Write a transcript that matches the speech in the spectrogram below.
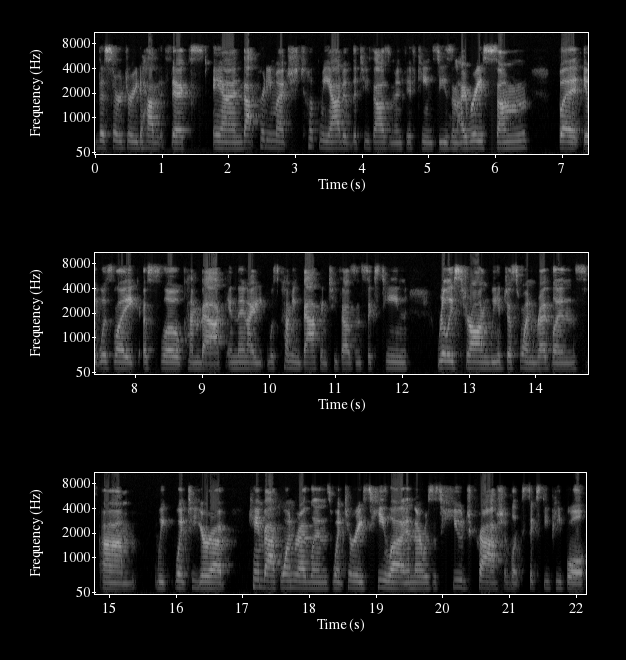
the surgery to have it fixed, and that pretty much took me out of the 2015 season. I raced some, but it was like a slow comeback, and then I was coming back in 2016 really strong. We had just won Redlands. Um, we went to Europe came back, won Redlands, went to race Gila, and there was this huge crash of like 60 people,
